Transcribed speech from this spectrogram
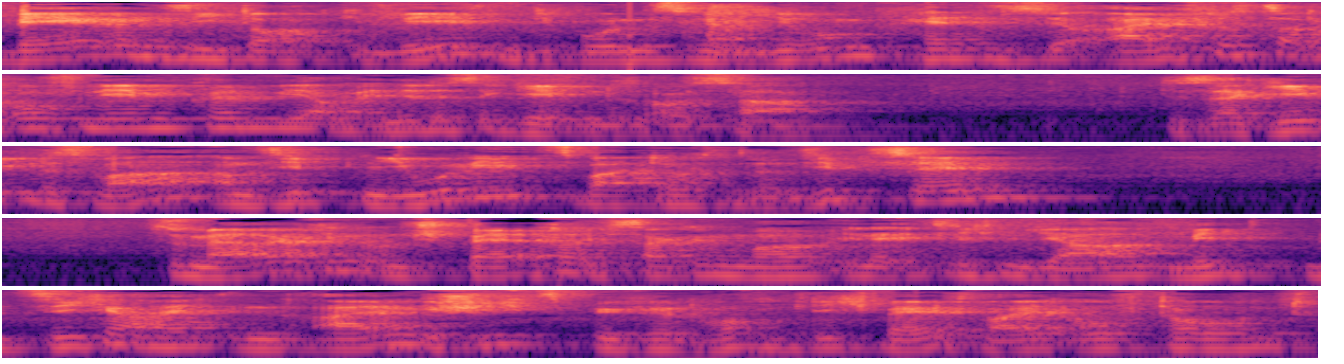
Wären sie dort gewesen, die Bundesregierung, hätten sie Einfluss darauf nehmen können, wie am Ende das Ergebnis aussah. Das Ergebnis war am 7. Juli 2017 zu merken und später, ich sage mal in etlichen Jahren, mit Sicherheit in allen Geschichtsbüchern hoffentlich weltweit auftauchend,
